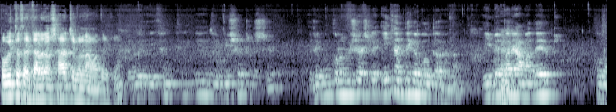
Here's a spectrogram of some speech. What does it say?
পবিত্র থাকতে আল্লাহ সাহায্য করলেন আমাদেরকে। এরকম কোনো বিষয় আসলে এইখান থেকে বলতে হবে না। এই ব্যাপারে আমাদের কোনো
